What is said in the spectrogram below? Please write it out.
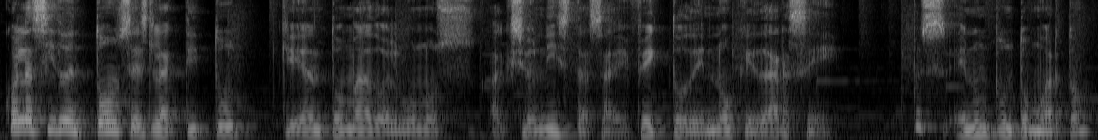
¿Cuál ha sido entonces la actitud que han tomado algunos accionistas a efecto de no quedarse pues, en un punto muerto.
